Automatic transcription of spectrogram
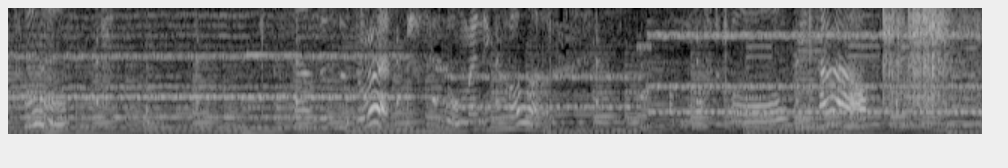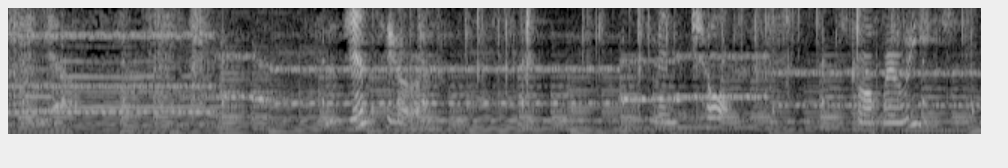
purple. And this is red. So many colors. Almost all we have. Yes. This is gems here. Mentos, strawberry.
